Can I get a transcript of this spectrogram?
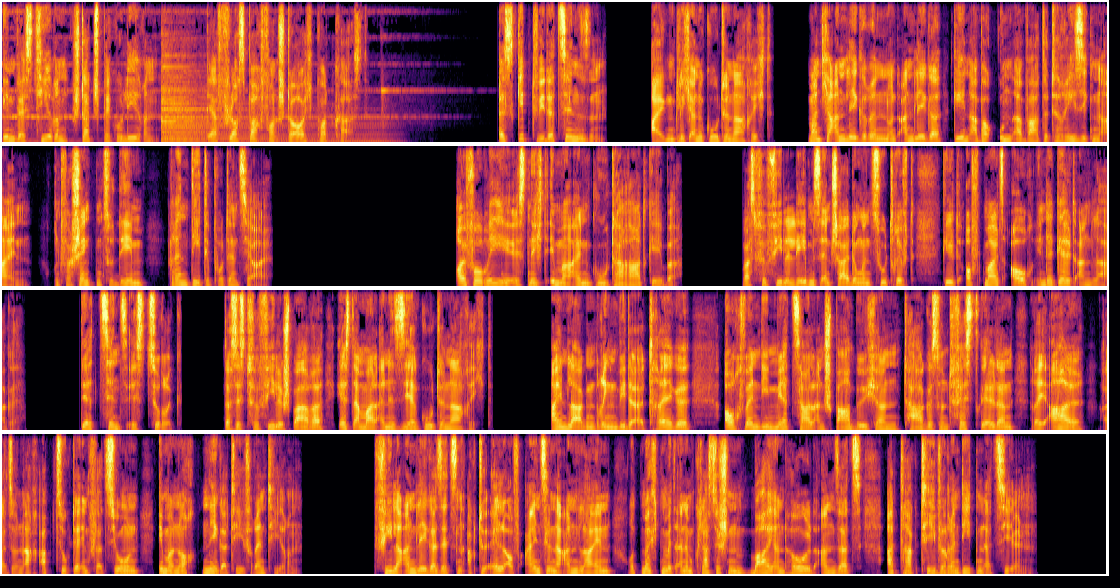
Investieren statt spekulieren. Der Flossbach von Storch Podcast. Es gibt wieder Zinsen. Eigentlich eine gute Nachricht. Manche Anlegerinnen und Anleger gehen aber unerwartete Risiken ein und verschenken zudem Renditepotenzial. Euphorie ist nicht immer ein guter Ratgeber. Was für viele Lebensentscheidungen zutrifft, gilt oftmals auch in der Geldanlage. Der Zins ist zurück. Das ist für viele Sparer erst einmal eine sehr gute Nachricht. Einlagen bringen wieder Erträge, auch wenn die Mehrzahl an Sparbüchern, Tages- und Festgeldern real, also nach Abzug der Inflation, immer noch negativ rentieren. Viele Anleger setzen aktuell auf einzelne Anleihen und möchten mit einem klassischen Buy-and-Hold-Ansatz attraktive Renditen erzielen.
